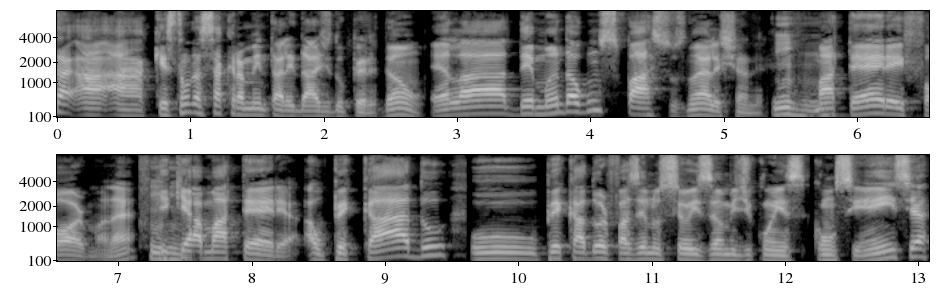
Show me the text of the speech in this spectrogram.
a, a, questão da sacramentalidade do perdão, ela demanda alguns passos, não é, Alexandre? Uhum. Matéria e forma, né? O uhum. que, que é a matéria? O pecado, o pecador fazendo o seu exame de consciência,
